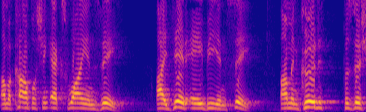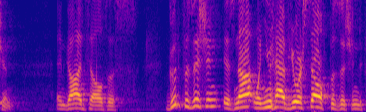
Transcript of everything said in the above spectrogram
I'm accomplishing X, Y, and Z. I did A, B, and C. I'm in good position. And God tells us Good position is not when you have yourself positioned.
